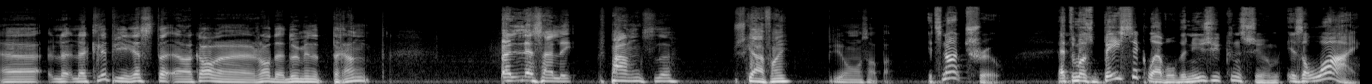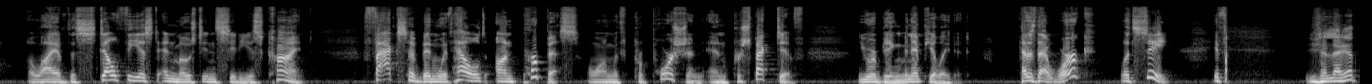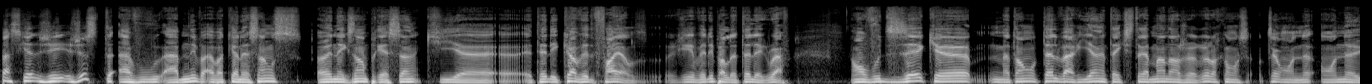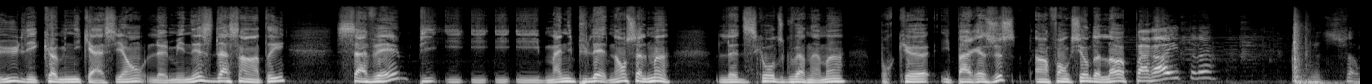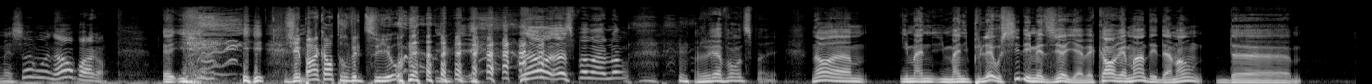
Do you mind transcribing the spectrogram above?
Euh, le, clip, il reste encore un genre de 2 minutes 30. Je le laisse aller, je pense, là, jusqu'à la fin, puis on s'en parle. It's not true. At the most basic level, the news you consume is a lie, a lie of the stealthiest and most insidious kind. Facts have been withheld on purpose, along with proportion and perspective. You are being manipulated. How does that work? Let's see. If Je l'arrête parce que j'ai juste à vous amener à votre connaissance un exemple récent qui euh, était des COVID files révélés par le Telegraph. On vous disait que, mettons, tel variant est extrêmement dangereux. Alors qu'on on a, on a eu les communications. Le ministre de la Santé savait, puis il, manipulait non seulement le discours du gouvernement pour qu'il paraisse juste en fonction de leur paraître. J'ai-tu fermé ça, moi? Non, pas encore. Euh, J'ai pas encore trouvé le tuyau. non, euh, c'est pas ma blonde. Je réponds tu pareil? Non, euh, il, manipulait aussi les médias. Il y avait carrément des demandes de...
